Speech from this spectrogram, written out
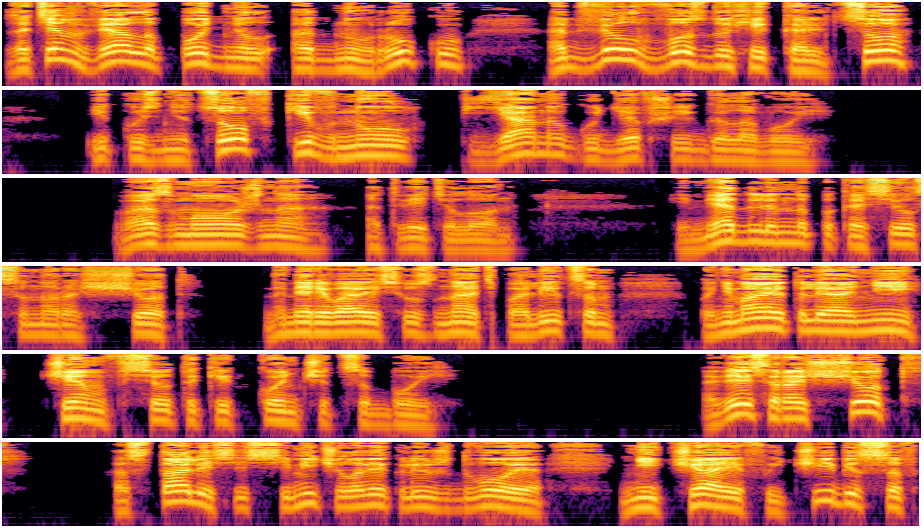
затем вяло поднял одну руку, обвел в воздухе кольцо, и Кузнецов кивнул, пьяно гудевшей головой. — Возможно, — ответил он, и медленно покосился на расчет, намереваясь узнать по лицам, понимают ли они, чем все-таки кончится бой. А весь расчет остались из семи человек лишь двое — Нечаев и Чибисов,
